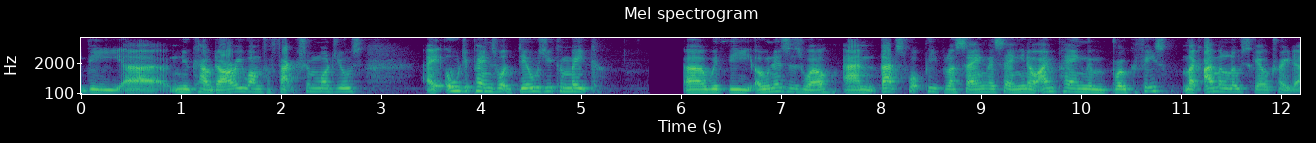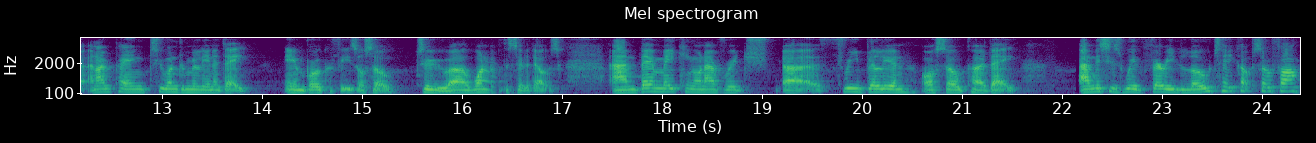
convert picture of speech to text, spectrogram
the uh, new Caldari one for faction modules. It all depends what deals you can make uh, with the owners as well and that's what people are saying. They're saying you know i'm paying them broker fees. Like i'm a low scale trader and i'm paying 200 million a day in broker fees or so to uh, one of the citadels and they're making on average uh, 3 billion or so per day and this is with very low take up so far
